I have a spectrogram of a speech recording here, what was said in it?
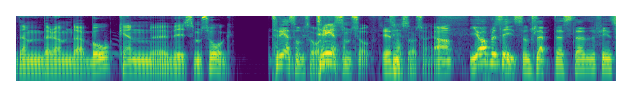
den berömda boken eh, Vi som såg. Tre som såg. Tre som såg. Tre som såg. Ja. Ja, precis, som släpptes. Den finns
